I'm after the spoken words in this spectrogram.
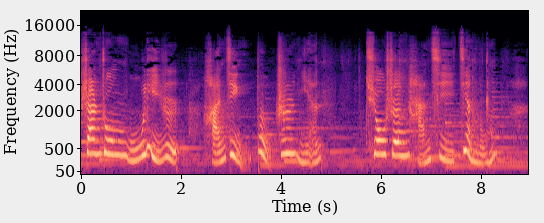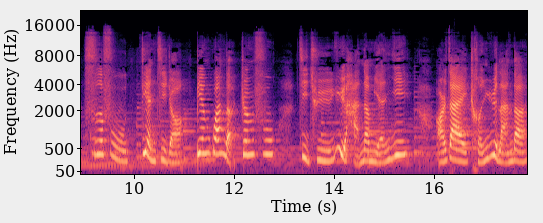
山中无历日，寒尽不知年。”秋深寒气渐浓，思妇惦记着边关的征夫寄去御寒的棉衣，而在陈玉兰的《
